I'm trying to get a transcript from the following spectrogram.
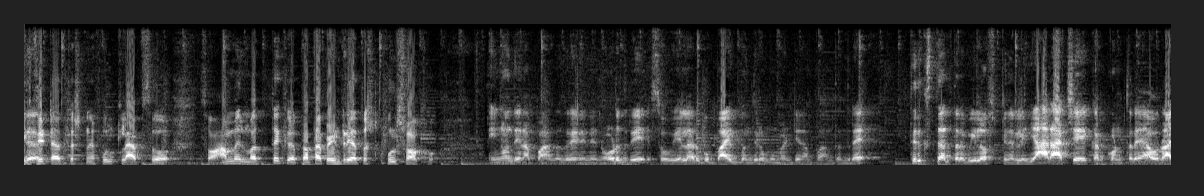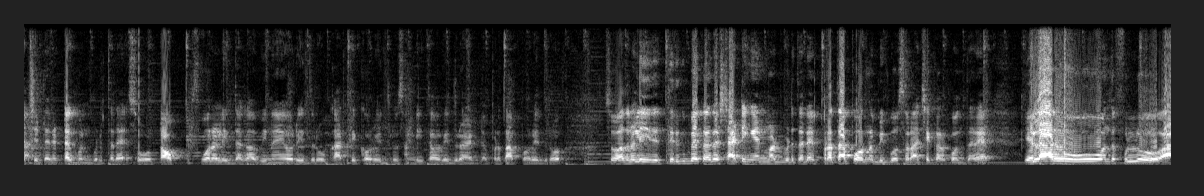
ಎಕ್ಸಿಟ್ ಆದ ತಕ್ಷಣ ಫುಲ್ ಕ್ಲಾಪ್ಸ್ ಸೊ ಆಮೇಲೆ ಮತ್ತೆ ಪ್ರತಾಪ್ ಎಂಟ್ರಿ ಆದ ತಕ್ಷಣ ಫುಲ್ ಶಾಕು ಇನ್ನೊಂದೇನಪ್ಪ ಅಂತಂದ್ರೆ ನಿನ್ನೆ ನೋಡಿದ್ರಿ ಸೊ ಎಲ್ಲರಿಗೂ ಬೈಕ್ ಬಂದಿರೋ ಮೂಮೆಂಟ್ ಏನಪ್ಪ ಅಂತಂದ್ರೆ ತಿರುಗಿಸ್ತಾ ಇರ್ತಾರೆ ವೀಲ್ ಆಫ್ ಸ್ಪಿನಲ್ಲಿ ಯಾರು ಆಚೆ ಕರ್ಕೊಂತಾರೆ, ಅವ್ರು ಆಚೆ ಡೈರೆಕ್ಟ್ ಆಗಿ ಬಂದ್ಬಿಡ್ತಾರೆ. ಸೊ ಟಾಪ್ ಫೋರ್ ಅಲ್ಲಿ ಇದ್ದಾಗ ವಿನಯ್ ಅವರು ಇದ್ರು, ಕಾರ್ತಿಕ್ ಅವರು ಇದ್ರು, ಸಂಗೀತ ಅವರು ಇದ್ರು ಅಂಡ್ ಪ್ರತಾಪ್ ಅವರು ಇದ್ರು. ಸೊ ಅದರಲ್ಲಿ ತಿರುಗಬೇಕಾದ್ರೆ ಸ್ಟಾರ್ಟಿಂಗ್ ಏನು ಮಾಡ್ಬಿಡ್ತಾರೆ, ಪ್ರತಾಪ್ ಅವ್ರನ್ನ ಬಿಗ್ ಬಾಸ್ ಅವ್ರು ಆಚೆ ಕರ್ಕೊತಾರೆ. ಎಲ್ಲರೂ ಅಂತ ಫುಲ್ಲು ಆ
